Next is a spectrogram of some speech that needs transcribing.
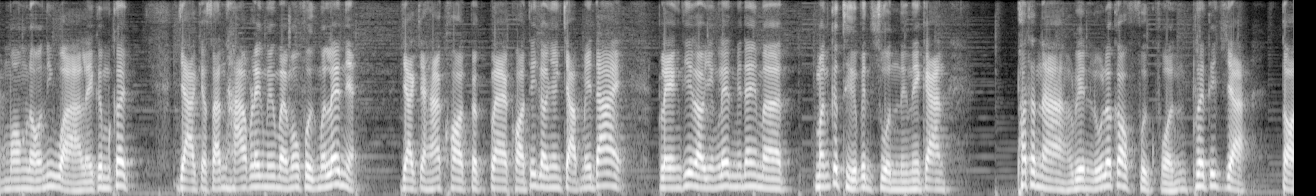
บมองเรานี่หว่าอะไรก็มันก็อยากจะสรรหาเพลงใหม่ๆมาฝึกมาเล่นเนี่ยอยากจะหาคอร์ดแปลกๆคอร์ดที่เรายังจับไม่ได้ เพลงที่เรายังเล่นไม่ได้มา มันก็ถือเป็นส่วนหนึ่งในการพัฒนาเรียนรู้แล้วก็ฝึกฝนเพื่อที่จะต่อ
